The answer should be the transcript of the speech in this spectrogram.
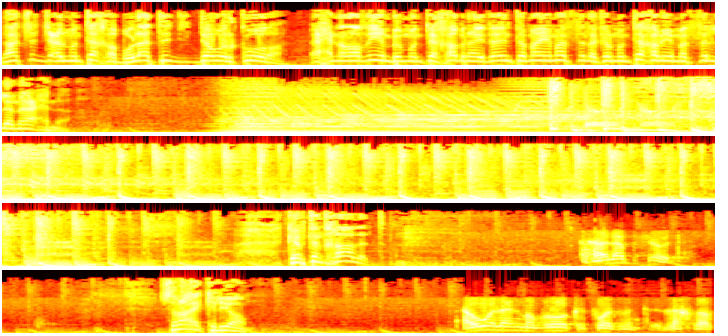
لا تشجع المنتخب ولا تجي تدور كورة. إحنا راضيين بمنتخبنا. إذا أنت ما يمثلك المنتخب يمثل لنا إحنا. كابتن خالد هلا بسعود إيش رأيك اليوم؟ اولا مبروك الفوز من الأخضر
